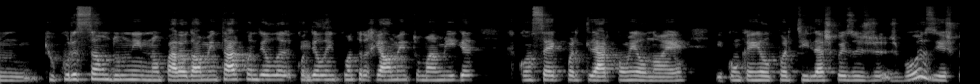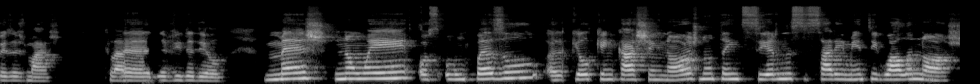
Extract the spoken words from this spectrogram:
que, o coração do menino não para de aumentar quando ele, quando ele encontra realmente uma amiga que consegue partilhar com ele, não é? E com quem ele partilha as coisas boas e as coisas más claro. uh, da vida dele. Mas não é um puzzle, aquele que encaixa em nós, não tem de ser necessariamente igual a nós.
